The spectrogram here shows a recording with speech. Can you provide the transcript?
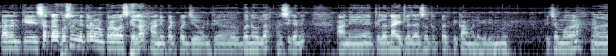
कारण की सकाळपासून मित्रांनो प्रवास केला आणि पटपट जेवण के बनवलं अशी का नाही? आणि तिला नाईटला जायचं होतं तर ती कामाला गेली निघून त्याच्यामुळं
